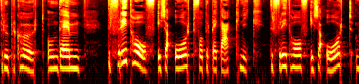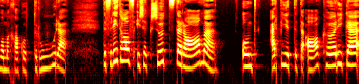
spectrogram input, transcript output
darüber gehört. Und ähm, der Friedhof ist ein Ort der Begegnung. Der Friedhof ist ein Ort, wo man trauern kann. Der Friedhof ist ein geschützter Rahmen und er bietet den Angehörigen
